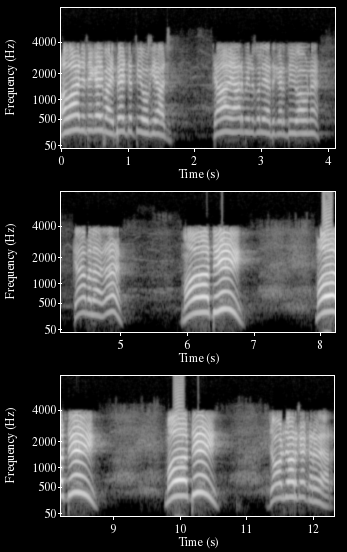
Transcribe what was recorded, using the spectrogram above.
आवाज़ नहीं गई भाई बेजती होगी आज। क्या यार, बिल्कुल ही हद कर दी हुआ उन्हें। क्या बोला है? मोदी। मोदी। मोदी। ज़ोर ज़ोर क्या करो यार।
